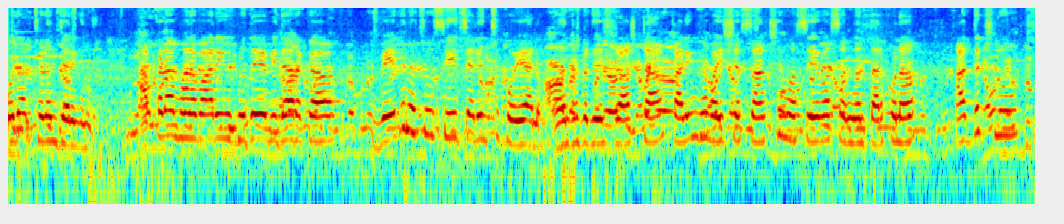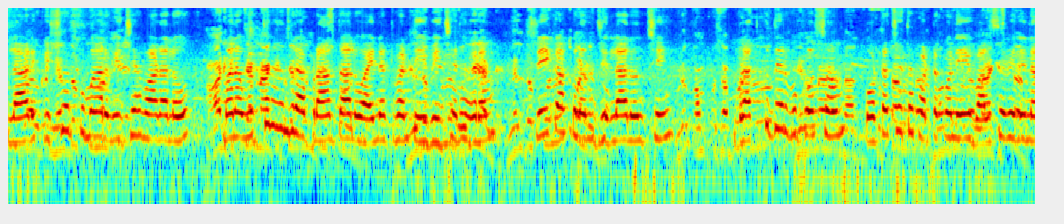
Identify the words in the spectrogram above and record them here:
ఓదార్చడం జరిగింది. అక్కడ మన వారి హృదయ విదారక వేదన చూసి చలించిపోయాను. ఆంధ్రప్రదేశ్ రాష్ట్ర కళింగ వైశ్య సంక్షేమ సేవా సంఘం తరఫున అధ్యక్షులు లాడి కిషోర్ కుమార్ విజయవాడలో మన ఉత్తరాంధ్ర ప్రాంతాలు అయినటువంటి విజయనగరం శ్రీకాకుళం జిల్లా నుంచి బ్రతుకు తెరువు కోసం పొట్ట పట్టుకుని పట్టుకొని వలస వెళ్ళిన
